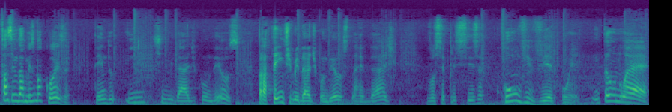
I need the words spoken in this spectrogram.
Fazendo a mesma coisa tendo intimidade com Deus. Para ter intimidade com Deus, na realidade, você precisa conviver com Ele. Então não é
